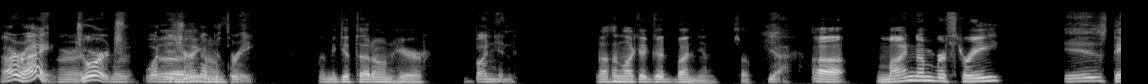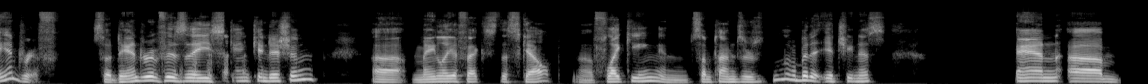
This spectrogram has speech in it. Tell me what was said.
All right, All right. George, Well, what is uh, your number on. three? Let me get that on here. Bunyan. Nothing like a good bunion. So Yeah. Uh, my number three is dandruff. So dandruff is a skin condition. Uh, mainly affects the scalp, uh, flaking, and sometimes there's a little bit of itchiness. And um,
